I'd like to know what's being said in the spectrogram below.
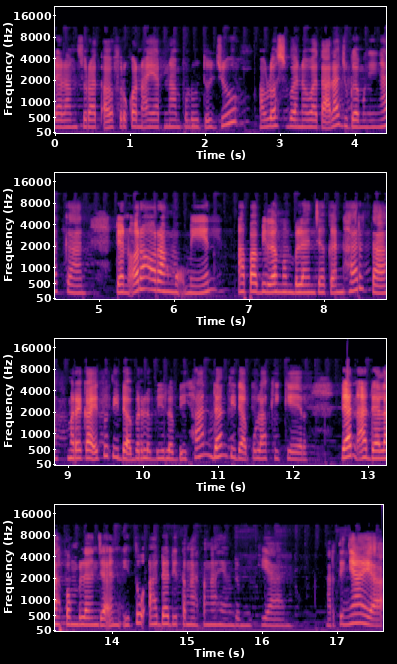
Dalam surat Al-Furqan ayat 67, Allah Subhanahu wa taala juga mengingatkan dan orang-orang mukmin apabila membelanjakan harta, mereka itu tidak berlebih-lebihan dan tidak pula kikir. Dan adalah pembelanjaan itu ada di tengah-tengah yang demikian. Artinya ya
